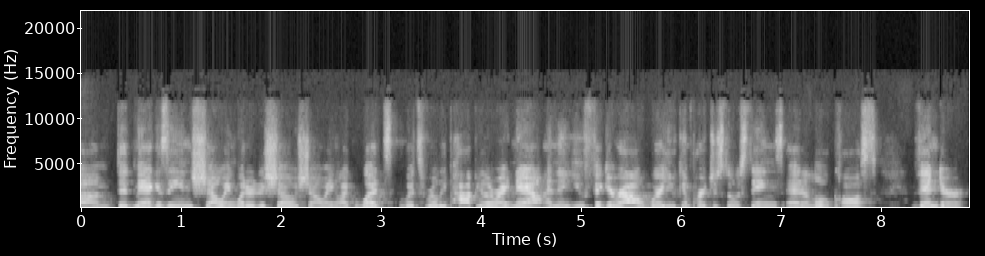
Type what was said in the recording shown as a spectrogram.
um, the magazines showing what are the shows showing like what's what's really popular right now and then you figure out where you can purchase those things at a low cost vendor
